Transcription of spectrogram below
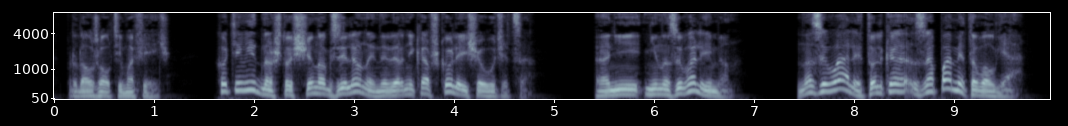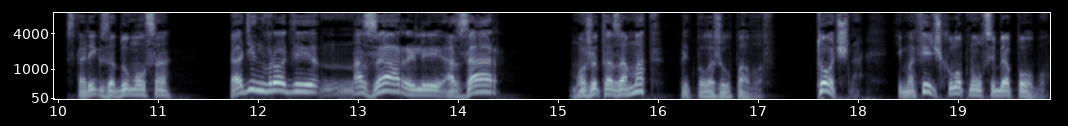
— продолжал Тимофеич. «Хоть и видно, что щенок зеленый наверняка в школе еще учится». «Они не называли имен?» «Называли, только запамятовал я». Старик задумался. «Один вроде Назар или Азар». «Может, Азамат?» — предположил Павлов. «Точно!» Тимофеич хлопнул себя по лбу.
